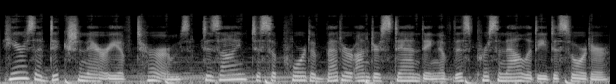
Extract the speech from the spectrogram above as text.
Here's a dictionary of terms, designed to support a better understanding of this personality disorder.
